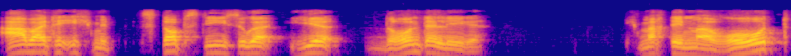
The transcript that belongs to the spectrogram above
arbeite ich mit Stops, die ich sogar hier drunter lege. Ich mache den mal rot.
